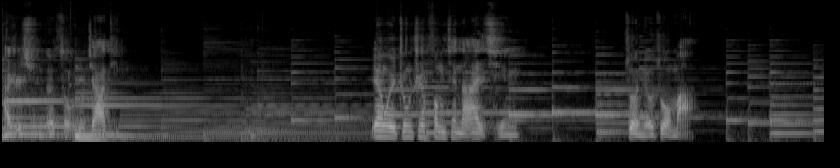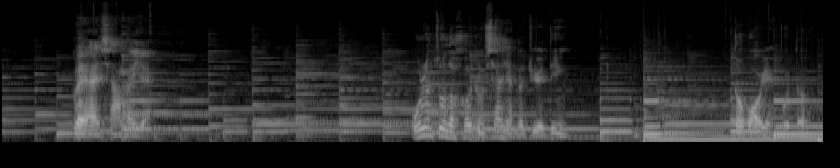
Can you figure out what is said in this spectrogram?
还是选择走入家庭？愿为终身奉献的爱情做牛做马，为爱瞎了眼。无论做了何种瞎眼的决定，都抱怨不得。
